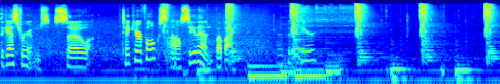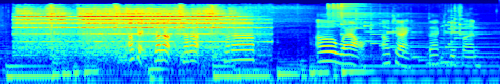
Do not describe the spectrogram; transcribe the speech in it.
the guest rooms. So take care, folks. I'll see you then. Bye bye. Can I put it here? Okay, shut up, shut up, shut up. Oh wow. Okay, that could be fun.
